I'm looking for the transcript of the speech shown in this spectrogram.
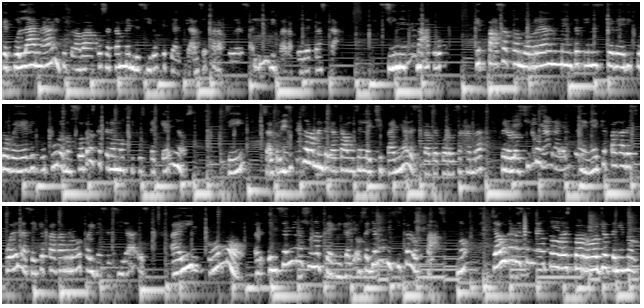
que tu lana y tu trabajo sea tan bendecido que te alcance para poder salir y para poder gastar. Sin embargo, ¿qué pasa cuando realmente tienes que ver y proveer el futuro? Nosotras que tenemos hijos pequeños, ¿sí? O sea, al principio solamente gastábamos en leche y pañales, ¿estás de acuerdo, Sandra? Pero los hijos crecen, hay que pagar escuelas, hay que pagar ropa y necesidades. Ahí, ¿cómo? Enséñanos una técnica, o sea, ya nos dijiste los pasos, ¿no? Ya una vez teniendo todo esto rollo, teniendo,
